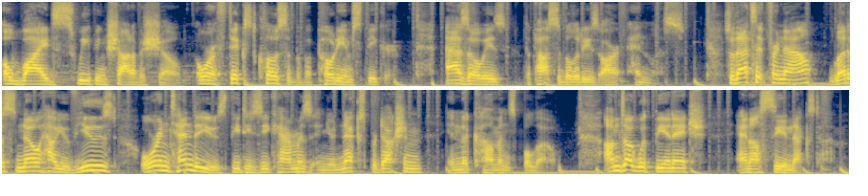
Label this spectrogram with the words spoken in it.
a wide sweeping shot of a show, or a fixed close-up of a podium speaker. As always, the possibilities are endless. So that's it for now. Let us know how you've used or intend to use PTZ cameras in your next production in the comments below. I'm Doug with B&H, and I'll see you next time.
